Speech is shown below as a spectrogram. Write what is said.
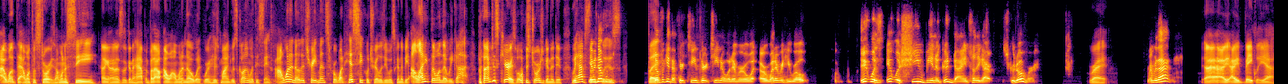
I want that. I want those stories. I want to see. I know this is going to happen, but I, I, want to know what, where his mind was going with these things. I want to know the treatments for what his sequel trilogy was going to be. I like the one that we got, but I'm just curious. What was George going to do? We have Yeah, some don't- clues, but Don't forget the thirteen thirteen or whatever or what or whatever he wrote. It was it was Sheev being a good guy until he got screwed over. right. Remember that? I, I, I vaguely, yeah.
